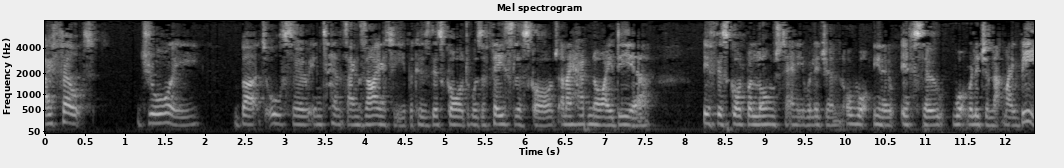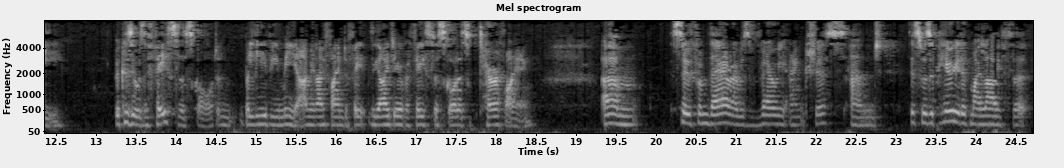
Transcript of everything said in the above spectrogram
I felt joy, but also intense anxiety because this God was a faceless God, and I had no idea if this God belonged to any religion or what you know, if so, what religion that might be because it was a faceless God. And believe you me, I mean, I find the idea of a faceless God is terrifying. Um, so from there, I was very anxious, and this was a period of my life that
